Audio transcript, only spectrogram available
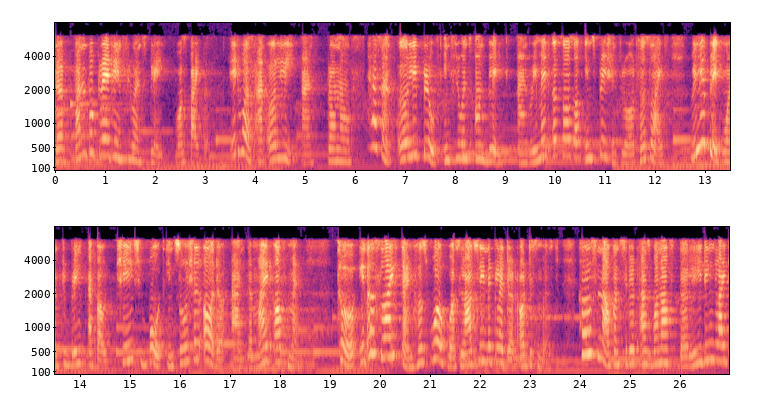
The one book greatly influenced Blake was Bible. It was an early and pronounced has an early proved influence on Blake and remained a source of inspiration throughout his life. William Blake wanted to bring about change both in social order and the mind of men. Though in his lifetime his work was largely neglected or dismissed, he is now considered as one of the leading light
